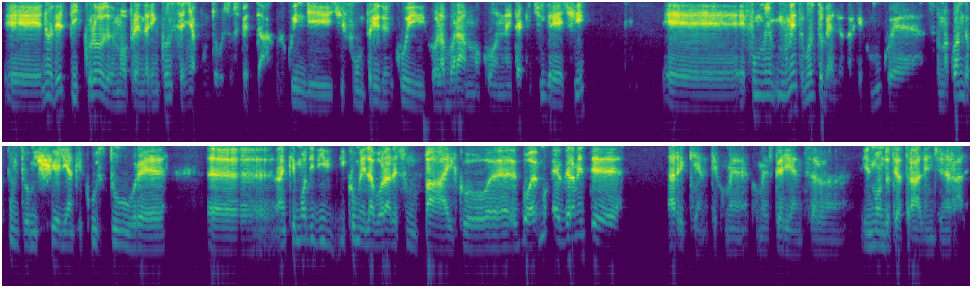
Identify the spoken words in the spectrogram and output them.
e noi del piccolo dovevamo prendere in consegna appunto questo spettacolo. Quindi ci fu un periodo in cui collaborammo con i tecnici greci e, e fu un, momento molto bello perché comunque insomma quando appunto misceli anche culture, eh, anche modi di, di, come lavorare su un palco, eh, boh, è, è, veramente arricchente come, come esperienza il mondo teatrale in generale.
